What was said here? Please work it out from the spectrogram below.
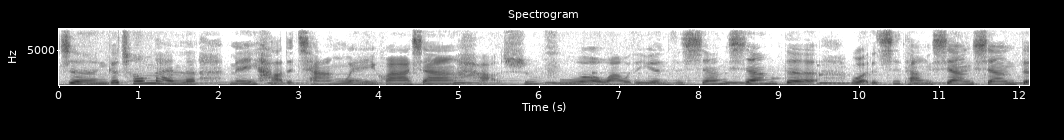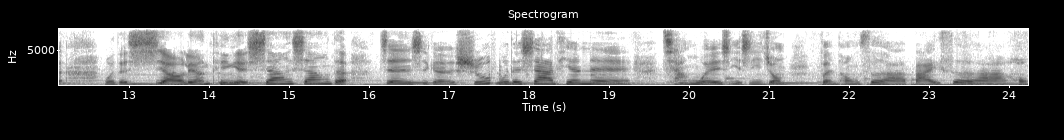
整个充满了美好的蔷薇花香，好舒服哦！哇，我的院子香香的，我的池塘香香的，我的小凉亭也香香的，真是个舒服的夏天呢。蔷薇也是一种。粉红色啊，白色啊，红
